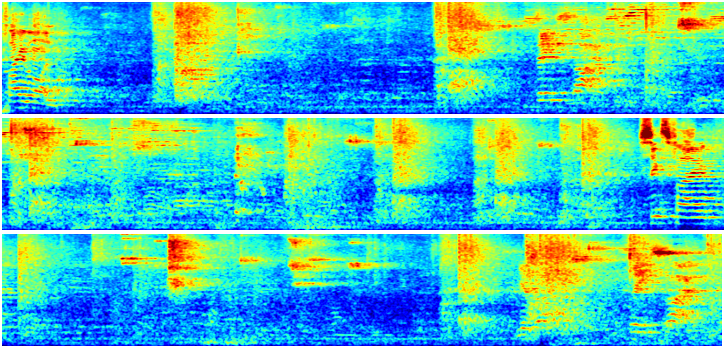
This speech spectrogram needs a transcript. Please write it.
Five all. Six. Six five. Yes. Six, nine.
